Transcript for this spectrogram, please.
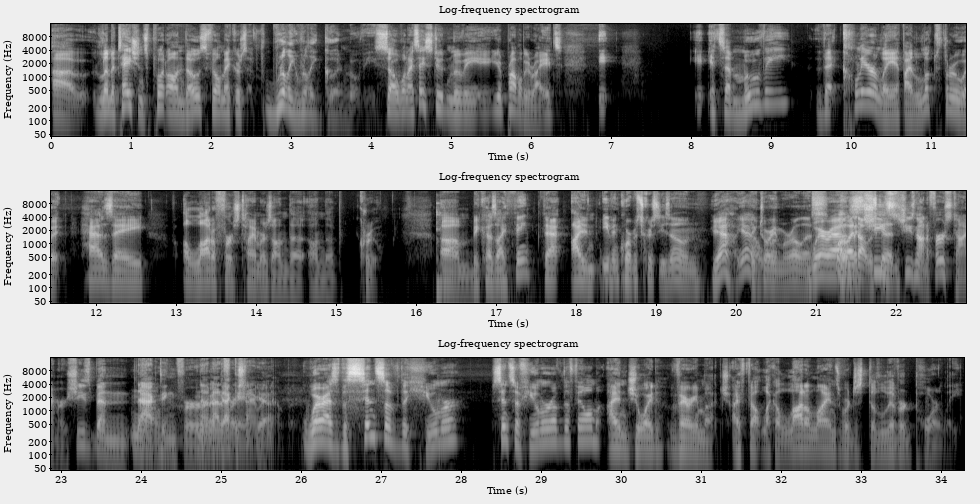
uh, limitations put on those filmmakers. Really, really good movies. So when I say student movie, you're probably right. It's it, it- it's a movie that clearly, if I looked through it, has a a lot of first timers on the on the crew. Um, because I think that I Even Corpus Christi's own. yeah yeah Victoria Morales. Whereas Well, I but thought was she's good. she's not a first timer she's been No. acting for no, a not decade a first timer. yeah. No, Whereas the sense of the humor, sense of humor of the film, I enjoyed very much. I felt like a lot of lines were just delivered poorly.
